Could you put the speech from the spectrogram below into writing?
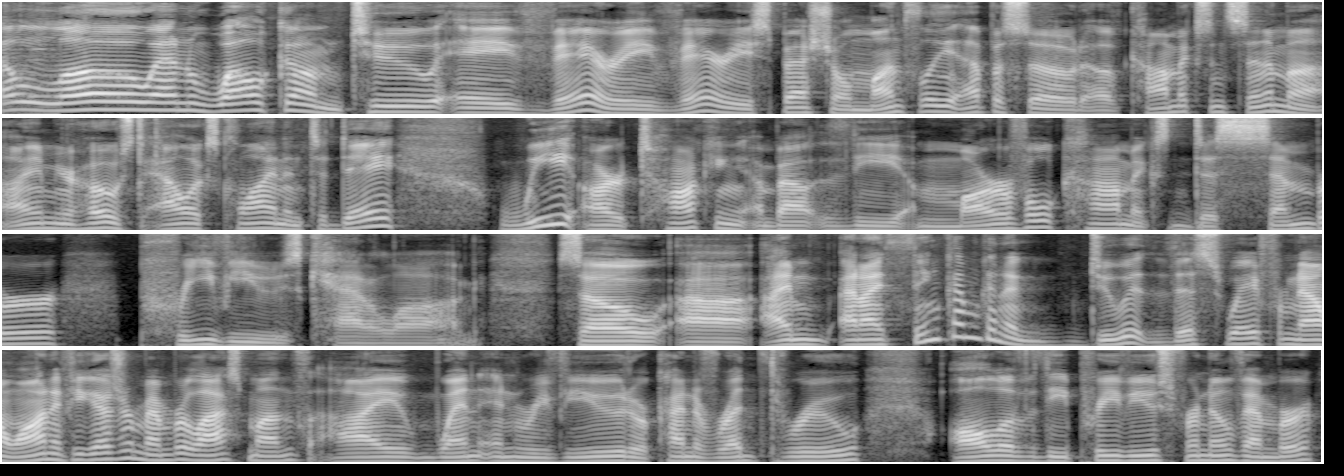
Hello and welcome to a very, very special monthly episode of Comics and Cinema. I am your host, Alex Klein, and today we are talking about the Marvel Comics December previews catalog. So uh, I'm, and I think I'm gonna do it this way from now on. If you guys remember last month, I went and reviewed or kind of read through all of the previews for November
